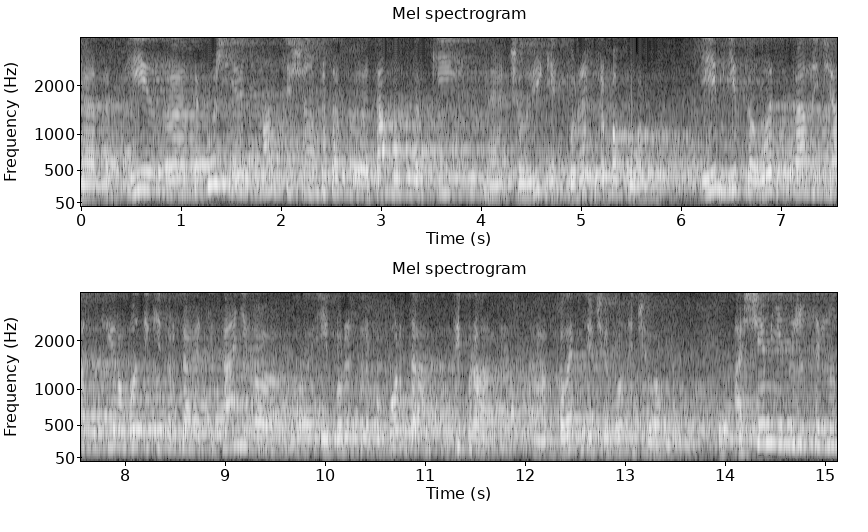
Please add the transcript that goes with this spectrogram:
Е, і е, також я дізнався, що, наприклад, е, там був такий чоловік, як Борис Рапопорт. І мені вдалося в певний час всі роботи, які торкаються Канєва і Бориса Рапопорта, зібрати в колекцію червоне-чорне. А ще мені дуже сильно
